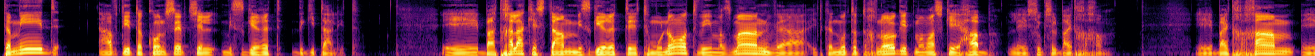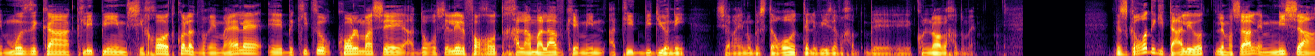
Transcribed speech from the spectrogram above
תמיד אהבתי את הקונספט של מסגרת דיגיטלית. אה, בהתחלה כסתם מסגרת אה, תמונות ועם הזמן וההתקדמות הטכנולוגית ממש כהאב לסוג של בית חכם. בית חכם, מוזיקה, קליפים, שיחות, כל הדברים האלה. בקיצור, כל מה שהדור שלי לפחות חלם עליו כמין עתיד בדיוני שראינו בסדרות, טלוויזיה, וחד... בקולנוע וכדומה. מסגרות דיגיטליות למשל הם נישה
